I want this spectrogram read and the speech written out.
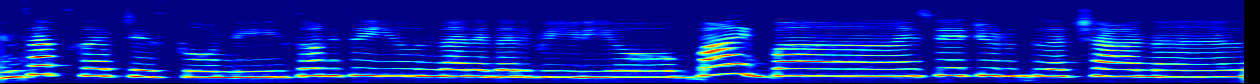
అండ్ సబ్స్క్రైబ్ చేసుకోండి. So see you in the other video bye bye stay tune to the channel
